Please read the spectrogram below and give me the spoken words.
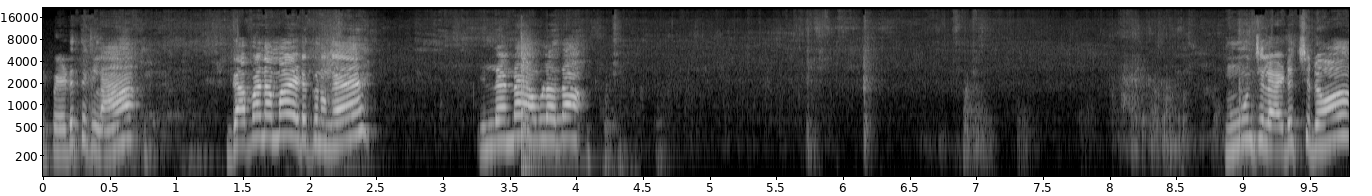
இப்போ எடுத்துக்கலாம். கவனமாக எடுக்கணுங்க. இல்லைன்னா அவ்வளோதான் மூஞ்சில் அடிச்சிடும்.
